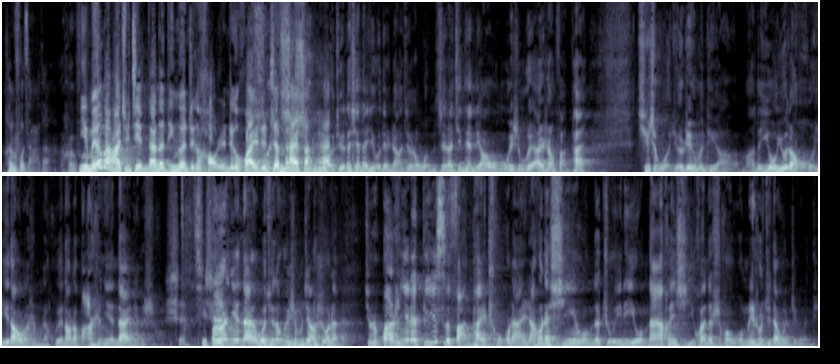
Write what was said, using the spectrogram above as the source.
很复杂的，很你没有办法去简单的定论这个好人、这个坏人、这正派、反派我。觉得现在有点这样，就是我们虽然今天聊我们为什么会爱上反派，其实我觉得这个问题啊，妈的又有点回到了什么呢？回到了八十年代那个时候。是，其实八十年代，我觉得为什么这样说呢？就是八十年代第一次反派出来，然后来吸引我们的注意力，我们大家很喜欢的时候，我们那时候就在问这个问题。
